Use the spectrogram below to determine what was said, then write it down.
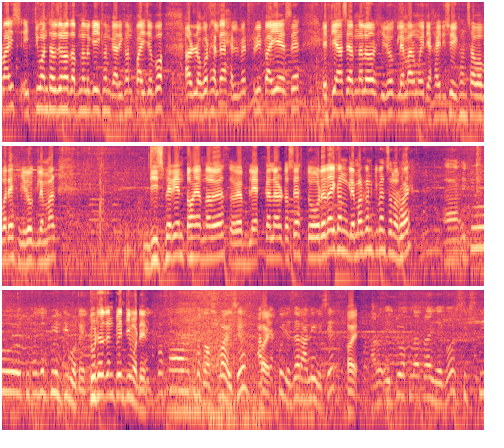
প্ৰাইচ এইট্টি ওৱান থাউজেণ্ডত আপোনালোকে এইখন গাড়ীখন পাই যাব। আৰু লগত এটা হেলমেট ফ্ৰী পায়ে আছে। এতিয়া আছে আপোনালোকৰ হিৰ' গ্লেমাৰ মই দেখাই দিছোঁ এইখন চাব পাৰে। হিৰ' গ্লেমাৰ ডিছ ভেৰিয়েণ্ট নহয় আপোনালোকে ব্লেক কালাৰত আছে। তো দাদা এইখন গ্লেমাৰখন কিমান চনৰ হয়? এইটো two thousand twenty model two thousand twenty model এক বছৰ কিবা দহ মাহ হৈছে আৰু হয়। একৈছ হাজাৰ ৰানিং হৈছে। হয়। আৰু এইটো আপোনাৰ প্ৰাইচ আহিব sixty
